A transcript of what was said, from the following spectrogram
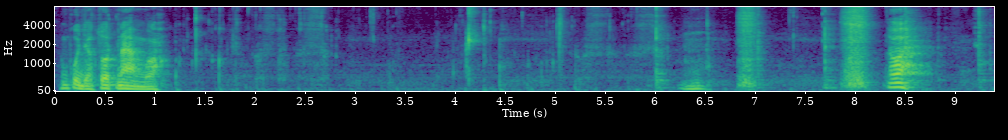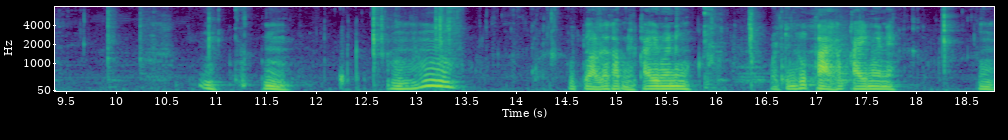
ผมพูดอยากสดน้ำบ่ โอ้ยอืมอืมอืมสุดยอดเลยครับเนี่ยไก่หน่วยหนึ่งมากินสุดท้ายครับไก่หน่วยเนี่ยอืม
